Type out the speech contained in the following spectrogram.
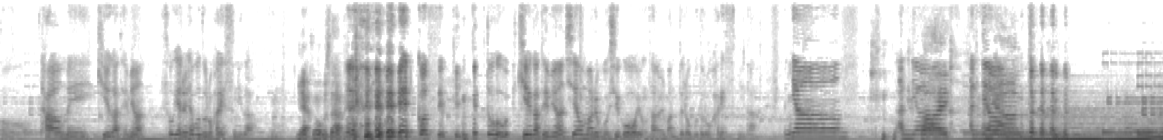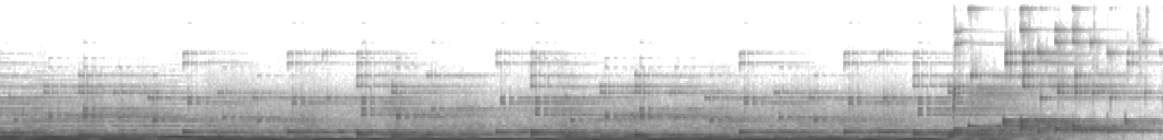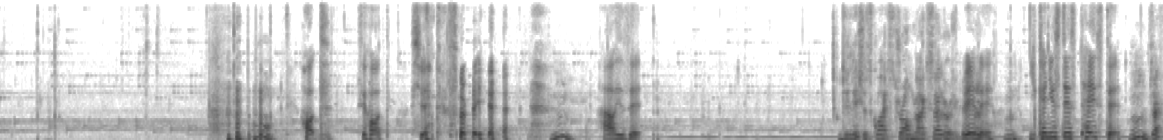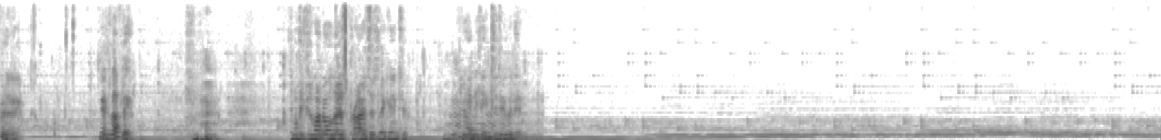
어, 다음에 기회가 되면 소개를 해보도록 하겠습니다. 음. Yeah, what was that? 거시핑. 또 기회가 되면 시엄마를 모시고 영상을 만들어 보도록 하겠습니다. 안녕. 안녕. 안녕. 안녕. Hot. She hot. Shit. Sorry. Hmm. How is it? Delicious, quite strong, like celery. Really? Hmm. You can you still taste it? Mm, definitely. It's lovely. if you won all those prizes, they're going to do anything to do with it. Hmm.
